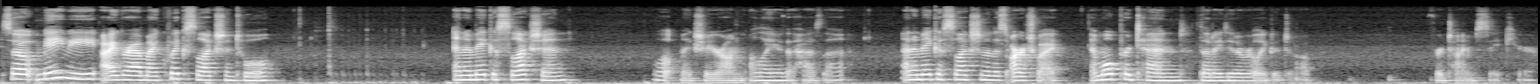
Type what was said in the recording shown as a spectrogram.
So maybe I grab my quick selection tool and I make a selection. Well, make sure you're on a layer that has that. And I make a selection of this archway. And we'll pretend that I did a really good job for time's sake here.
